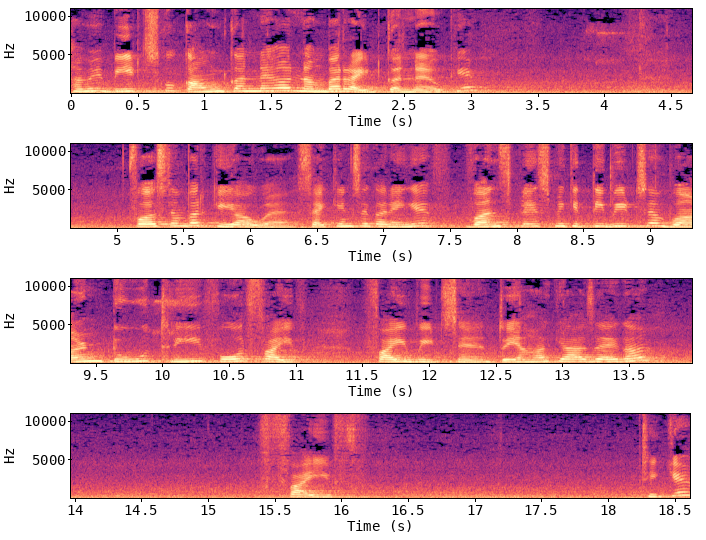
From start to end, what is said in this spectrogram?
हमें बीट्स को काउंट करना है और नंबर राइट करना है ओके फ़र्स्ट नंबर किया हुआ है। सेकंड से करेंगे। वंस प्लेस में कितनी बीट्स हैं? One two three four five five beats हैं। तो यहाँ क्या आ जाएगा? फाइव ठीक है?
